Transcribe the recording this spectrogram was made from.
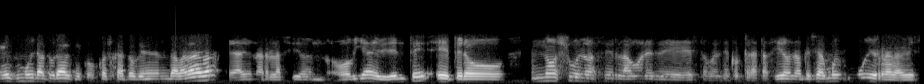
es muy natural que con Cosca toquen Dabadaba, hay una relación obvia, evidente, eh, pero no suelo hacer labores de esto, pues, de contratación, aunque sea muy, muy rara vez.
